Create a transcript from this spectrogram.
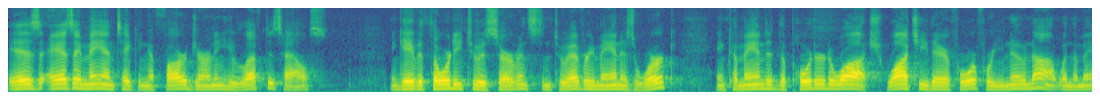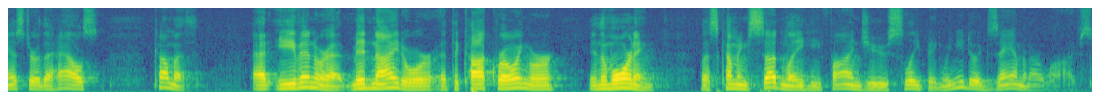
is as a man taking a far journey who left his house and gave authority to his servants and to every man his work and commanded the porter to watch. Watch ye therefore, for ye know not when the master of the house cometh, at even or at midnight or at the cock crowing or in the morning, lest coming suddenly he find you sleeping. We need to examine our lives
